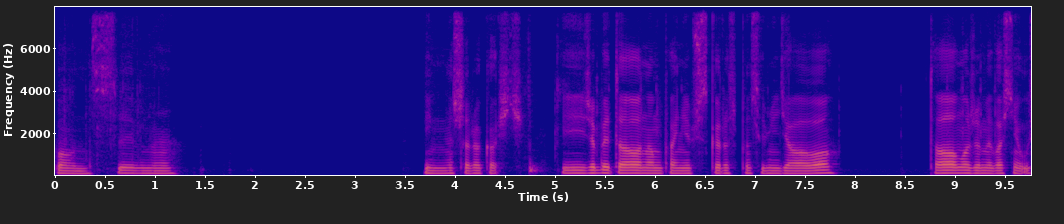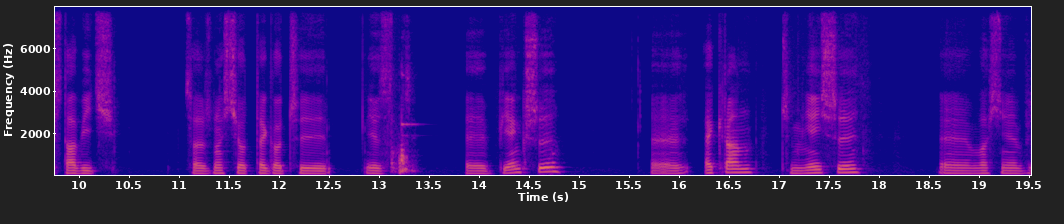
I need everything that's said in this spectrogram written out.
responsywne inne szerokości. I żeby to nam fajnie wszystko responsywnie działało, to możemy właśnie ustawić w zależności od tego, czy jest e, większy e, ekran, czy mniejszy e, właśnie w,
